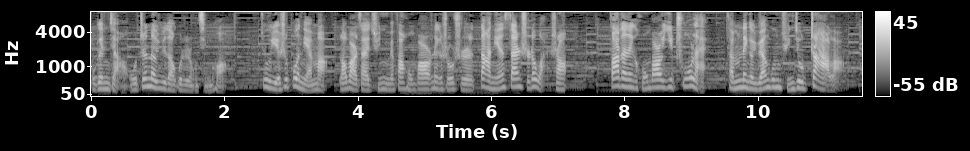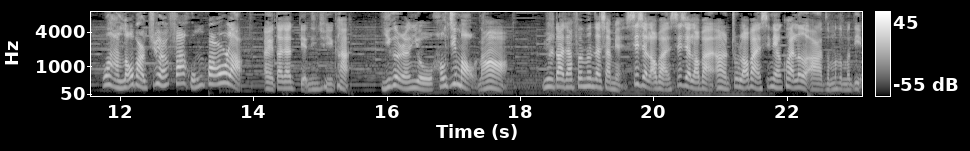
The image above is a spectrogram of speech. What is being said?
我跟你讲，我真的遇到过这种情况，就也是过年嘛，老板在群里面发红包，那个时候是大年三十的晚上，发的那个红包一出来，咱们那个员工群就炸了，哇，老板居然发红包了！哎，大家点进去一看，一个人有好几毛呢，于是大家纷纷在下面谢谢老板，谢谢老板啊，祝老板新年快乐啊，怎么怎么地。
